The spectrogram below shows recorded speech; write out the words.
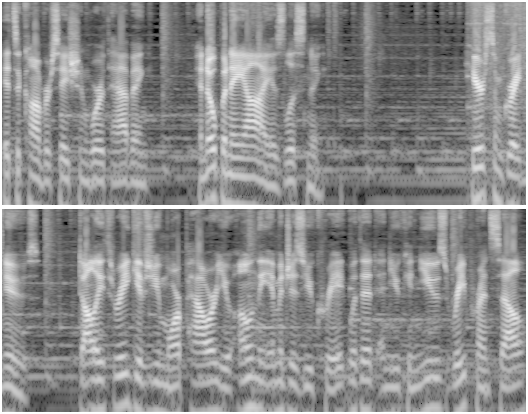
It's a conversation worth having, and OpenAI is listening. Here's some great news. DALL-E 3 gives you more power, you own the images you create with it, and you can use, reprint, sell,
